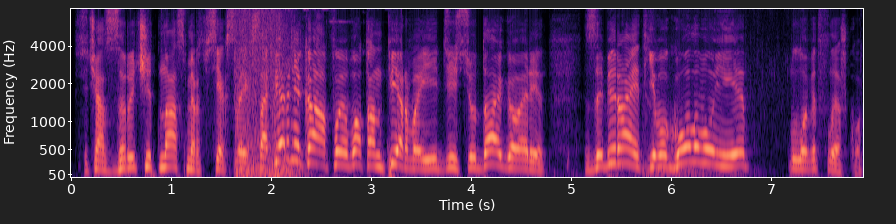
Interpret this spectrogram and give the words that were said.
Сейчас зарычит насмерть всех своих соперников. И вот он первый. Иди сюда, говорит. Забирает его голову и ловит флешку.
